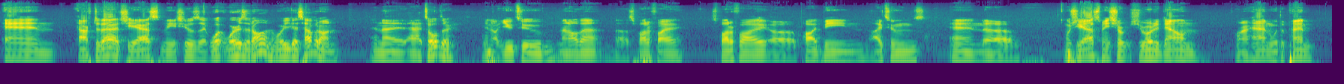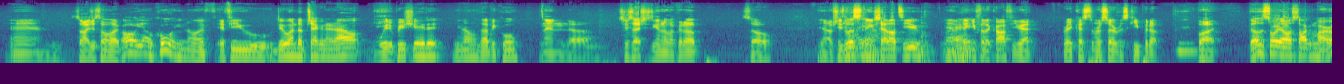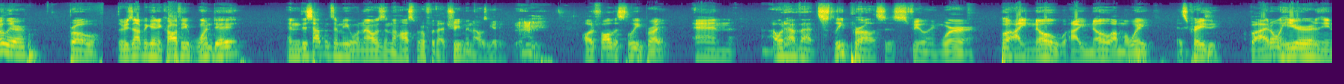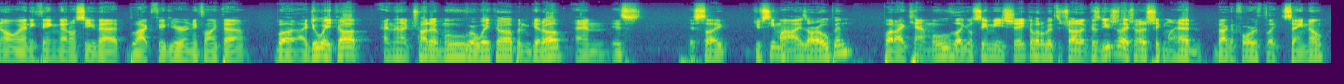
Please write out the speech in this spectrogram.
And after that, she asked me, she was like, "What? Where is it on? Where do you guys have it on?" And I and I told her, you know, YouTube and all that, uh, Spotify, Spotify, uh, Podbean, iTunes, and uh, when she asked me, she, she wrote it down on her hand with a pen, and so I just thought like, oh yeah, cool. You know, if if you do end up checking it out, we'd appreciate it. You know, that'd be cool. And uh, she said she's gonna look it up. So, you know, if she's listening, yeah. shout out to you and Right. thank you for the coffee. You had great customer service. Keep it up. But the other story I was talking about earlier, bro. The reason I've been getting coffee one day, and this happened to me when I was in the hospital for that treatment I was getting. I would fall asleep, right? And I would have that sleep paralysis feeling where, but I know, I know I'm awake. It's crazy. But I don't hear, you know, anything. I don't see that black figure or anything like that. But I do wake up and then I try to move or wake up and get up and it's, it's like you see my eyes are open, but I can't move. Like you'll see me shake a little bit to try to, because usually I try to shake my head back and forth, like saying no,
